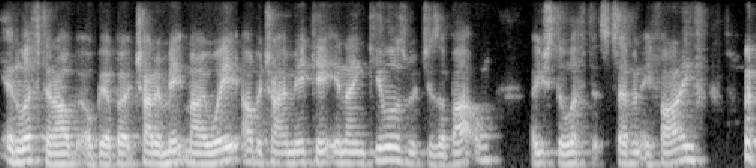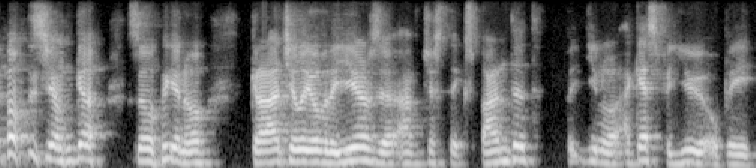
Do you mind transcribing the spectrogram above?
in lifting I'll, I'll be about trying to make my weight. I'll be trying to make 89 kilos which is a battle. I used to lift at 75 when i was younger. So you know gradually over the years i've just expanded. But you know i guess for you it'll be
